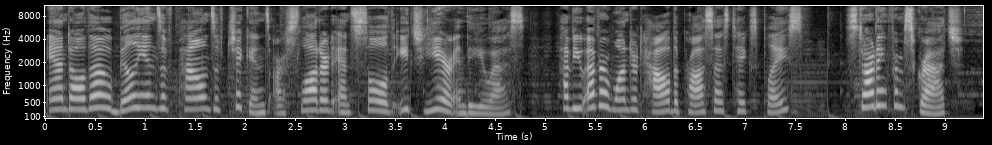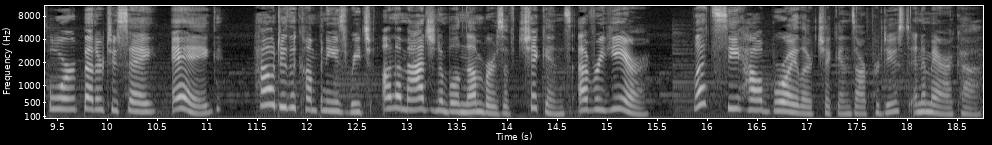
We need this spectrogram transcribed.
And although billions of pounds of chickens are slaughtered and sold each year in the US, have you ever wondered how the process takes place? Starting from scratch, or better to say, egg, how do the companies reach unimaginable numbers of chickens every year? Let's see how broiler chickens are produced in America.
